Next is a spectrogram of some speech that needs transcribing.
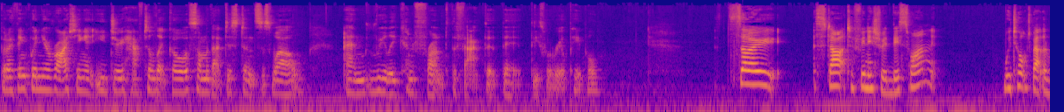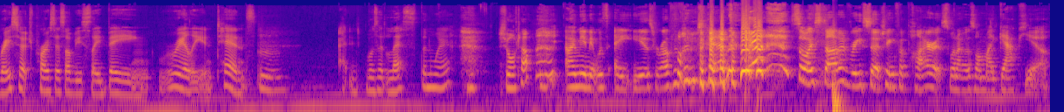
but I think when you're writing it, you do have to let go of some of that distance as well, and really confront the fact that these were real people. So, start to finish with this one, we talked about the research process obviously being really intense. Mm. Was it less than Waer? Shorter? I mean, it was eight years rather than ten. so I started researching for pirates when I was on my gap year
